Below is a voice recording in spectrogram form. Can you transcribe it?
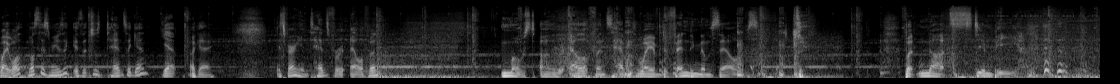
Wait, what? What's this music? Is it just tense again? Yep. Okay. It's very intense for an elephant. Most other elephants have a way of defending themselves. but not Stimpy.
